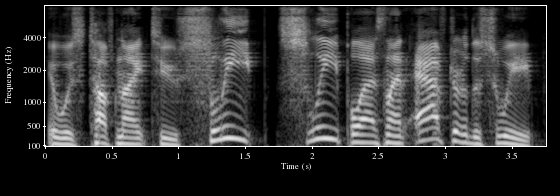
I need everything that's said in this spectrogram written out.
It was tough night to sleep, sleep last night after the sweep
